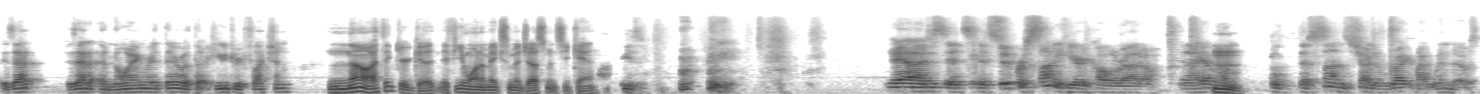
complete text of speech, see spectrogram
is that is that annoying right there with the huge reflection? No, I think you're good. If you want to make some adjustments, you can. Easy. Yeah, just it's it's super sunny here in Colorado, and I have mm. the, the sun's shining right in my windows.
